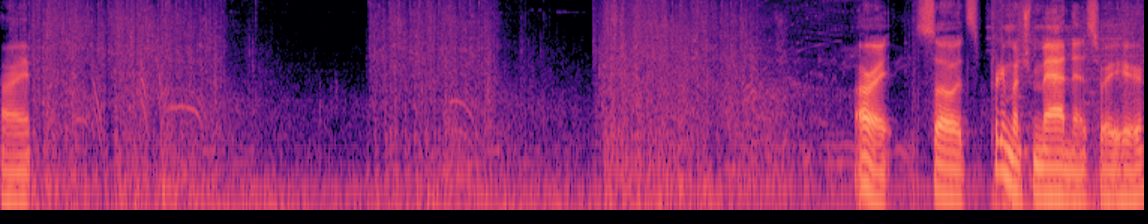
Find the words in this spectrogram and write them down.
All right. All right. So it's pretty much madness right here.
